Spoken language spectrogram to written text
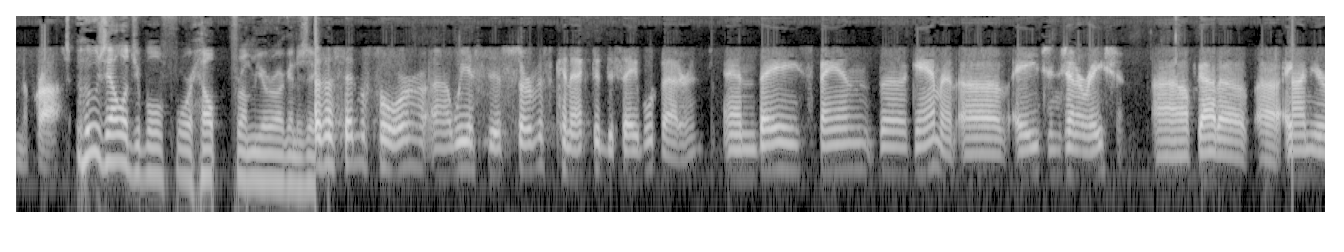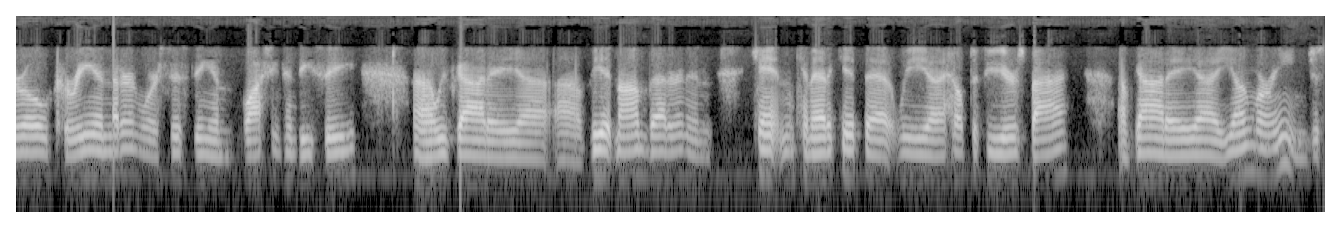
in the process. Who's eligible for help from your organization? As I said before, uh, we assist service-connected disabled veterans, and they span the gamut of age and generation. Uh, I've got a, a nine-year-old Korean veteran we're assisting in Washington D.C. Uh, we've got a, uh, a Vietnam veteran in Canton, Connecticut that we uh, helped a few years back. I've got a uh, young Marine just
